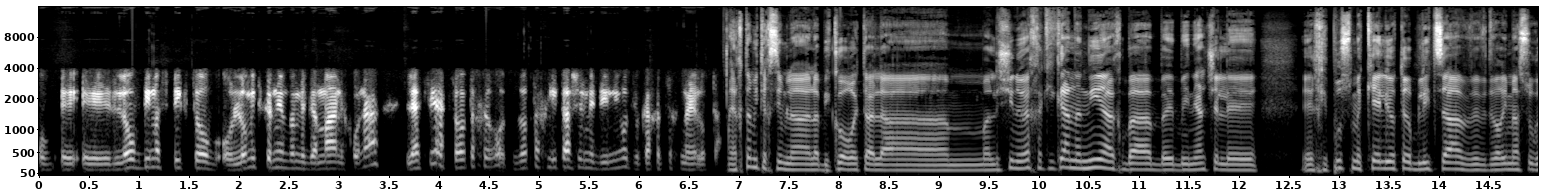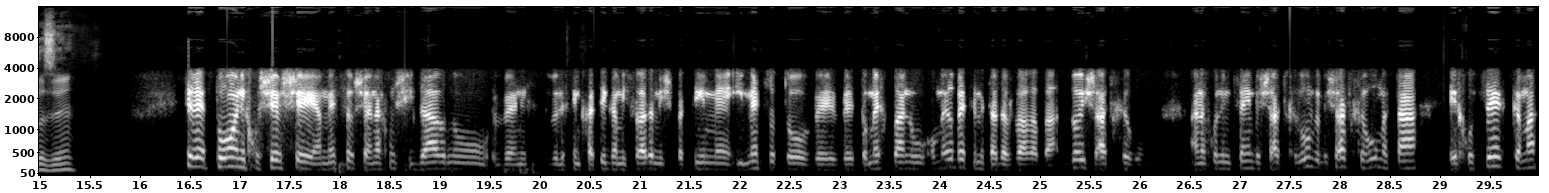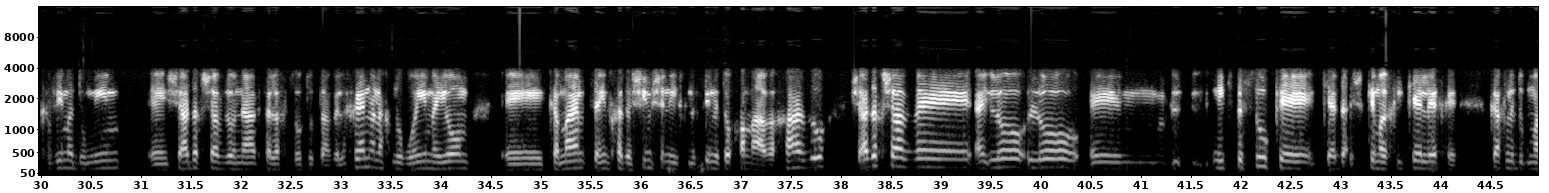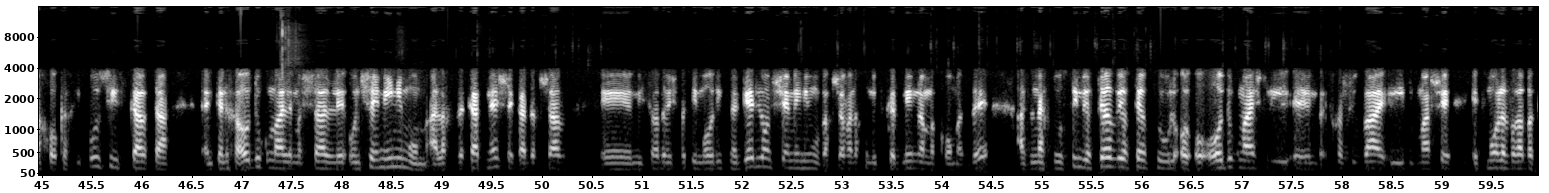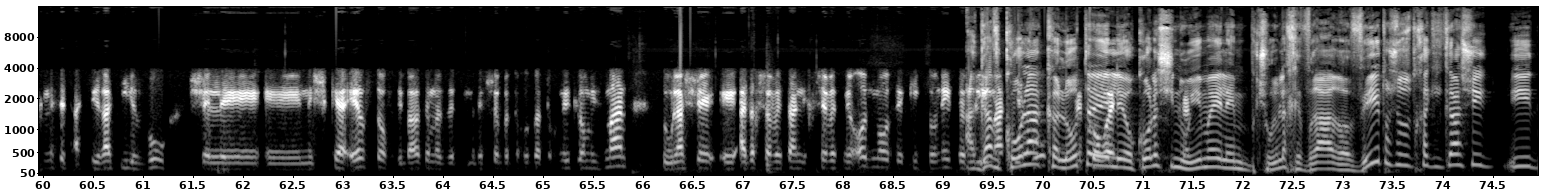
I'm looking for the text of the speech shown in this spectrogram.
לא עובדים מספיק טוב או לא מתקדמים במגמה הנכונה, להציע הצעות אחרות. זאת תכליתה של מדיניות וככה צריך לנהל אותה. איך אתם מתייחסים לביקורת על, על שינויי חקיקה, נניח, בעניין של... אה, חיפוש מקל יותר בלי צו ודברים מהסוג הזה? תראה, פה אני חושב שהמסר שאנחנו שידרנו, ואני, ולשמחתי גם משרד המשפטים אה, אימץ אותו ו- ותומך בנו, אומר בעצם את הדבר הבא, זוהי שעת חירום. אנחנו נמצאים בשעת חירום, ובשעת חירום אתה אה, חוצה כמה קווים אדומים שעד עכשיו לא נהגת לחצות אותם. ולכן אנחנו רואים היום כמה אמצעים חדשים שנכנסים לתוך המערכה הזו, שעד עכשיו לא, לא נתפסו כ, כמרחיקי לכת. קח לדוגמה חוק החיפוש שהזכרת, אני אתן לך עוד דוגמה, למשל עונשי מינימום על החזקת נשק, עד עכשיו אה, משרד המשפטים מאוד התנגד לעונשי מינימום, ועכשיו אנחנו מתקדמים למקום הזה, אז אנחנו עושים יותר ויותר פעולות, עוד דוגמה יש לי אה, חשובה, היא דוגמה שאתמול עברה בכנסת, עצירת יבוא של אה, נשקי האיירסופט, דיברתם על זה, אני חושב, בתוכנית לא מזמן, פעולה שעד עכשיו הייתה נחשבת מאוד מאוד קיצונית. אגב, כל ההקלות האלה, או כל השינויים האלה, הם קשורים לחברה הערבית, או שזאת חקיקה שהיא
